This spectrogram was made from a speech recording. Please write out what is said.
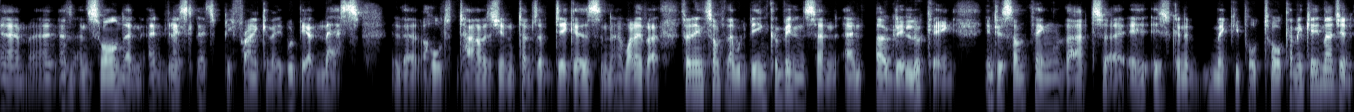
um, and, and so on. And and let's let's be frank, and it would be a mess the Alton Towers in terms of diggers and, and whatever. So I think something that would be inconvenience and, and ugly looking into something that uh, is going to make people talk. I mean, can you imagine?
